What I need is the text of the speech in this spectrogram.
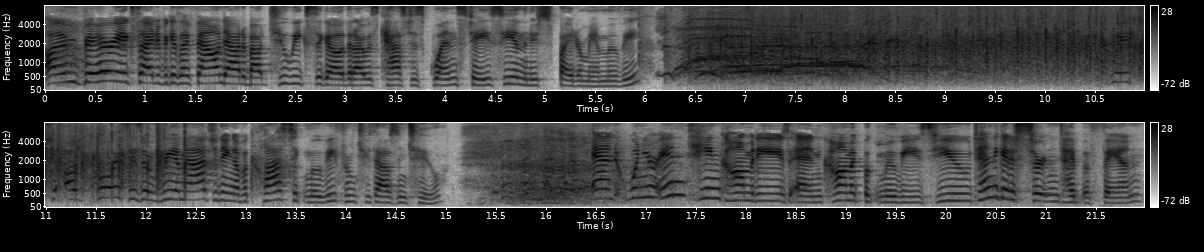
I'm very excited because I found out about two weeks ago that I was cast as Gwen Stacy in the new Spider Man movie. Which, of course, is a reimagining of a classic movie from 2002. And when you're in teen comedies and comic book movies, you tend to get a certain type of fan,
